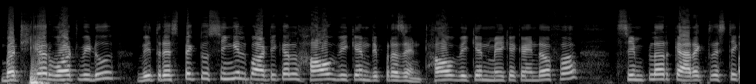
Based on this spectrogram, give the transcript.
But here what we do with respect to single particle how we can represent, how we can make a kind of a simpler characteristic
